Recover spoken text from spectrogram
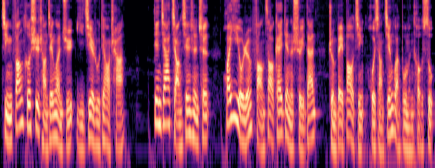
警方和市场监管局已介入调查。店家蒋先生称，怀疑有人仿造该店的水单，准备报警或向监管部门投诉。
